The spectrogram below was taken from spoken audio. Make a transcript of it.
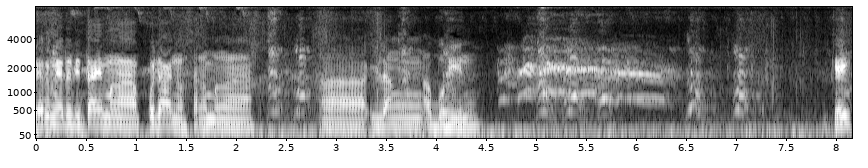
pero meron din tayong mga pula, no? Saka mga ah, ilang abuhin. Okay?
